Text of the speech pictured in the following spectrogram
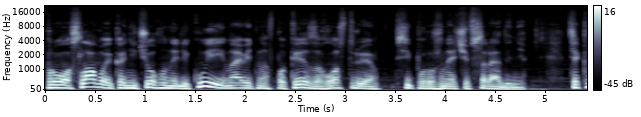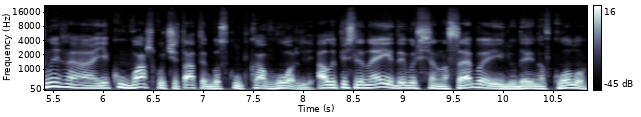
про славу, яка нічого не лікує, і навіть навпаки загострює всі порожнечі всередині. Ця книга, яку важко читати без клубка в горлі, але після неї дивишся на себе і людей навколо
